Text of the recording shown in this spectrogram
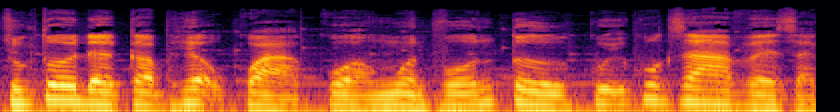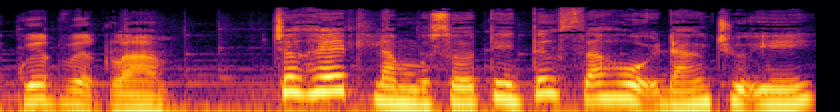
chúng tôi đề cập hiệu quả của nguồn vốn từ Quỹ quốc gia về giải quyết việc làm. Trước hết là một số tin tức xã hội đáng chú ý.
